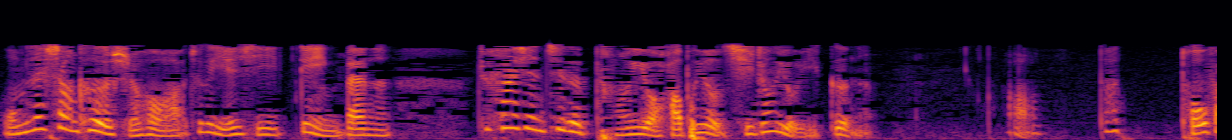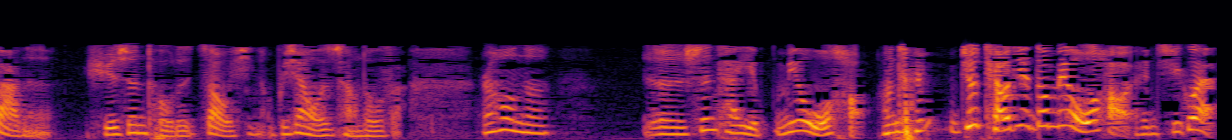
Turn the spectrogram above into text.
我们在上课的时候啊，这个研习电影班呢，就发现这个朋友好朋友其中有一个呢，哦，他头发呢，学生头的造型啊，不像我是长头发，然后呢，呃，身材也没有我好，就条件都没有我好，很奇怪。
